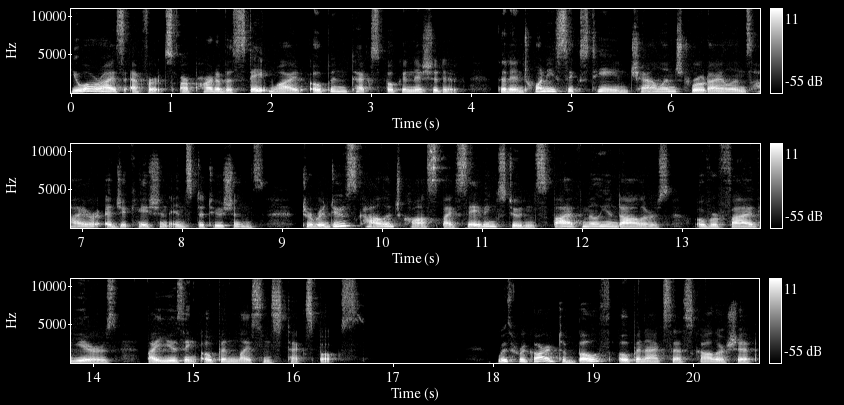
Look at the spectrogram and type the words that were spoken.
URI's efforts are part of a statewide open textbook initiative that in 2016 challenged Rhode Island's higher education institutions to reduce college costs by saving students $5 million over five years by using open licensed textbooks. With regard to both open access scholarship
